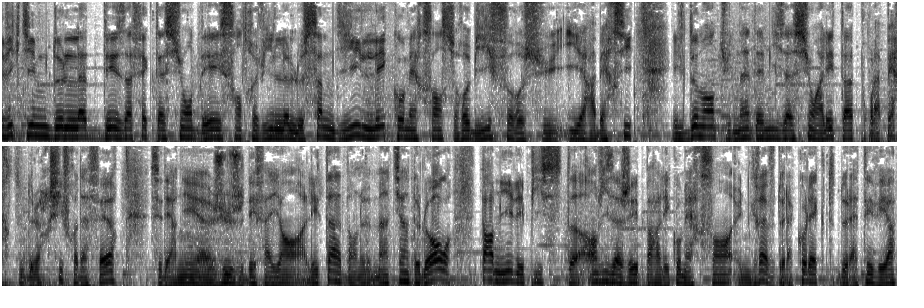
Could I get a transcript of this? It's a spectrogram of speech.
Victime de la désaffectation des centres-villes le samedi, les commerçants se rebiffent reçus hier à Bercy. Ils demandent une indemnisation à l'État pour la perte de leur chiffre d'affaires. Ces derniers jugent défaillant l'État dans le maintien de l'ordre. Parmi les pistes envisagées par les commerçants, une grève de la collecte de la TVA,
